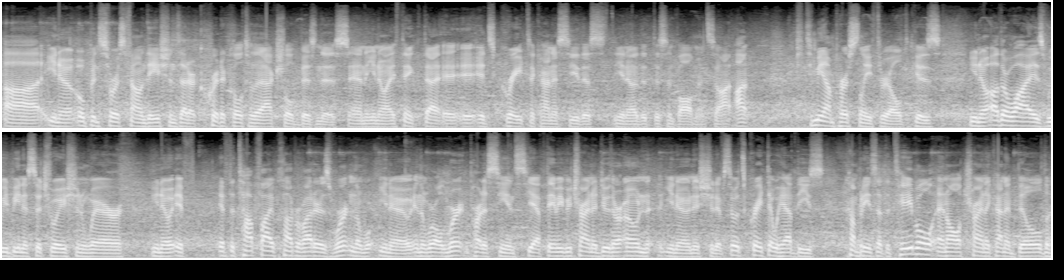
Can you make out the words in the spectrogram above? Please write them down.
uh, you know, open source foundations that are critical to the actual business. And you know, I think that it, it's great to kind of see this, you know, that this involvement. So I, I, to me, I'm personally thrilled because you know otherwise we'd be in a situation where you know if if the top five cloud providers weren't in the, you know, in the world, weren't part of CNCF, they may be trying to do their own you know, initiative. So it's great that we have these companies at the table and all trying to kind of build,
